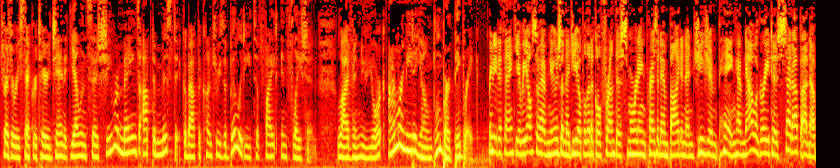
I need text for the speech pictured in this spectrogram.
Treasury Secretary Janet Yellen says she remains optimistic about the country's ability to fight inflation. Live in New York, I'm Renita Young, Bloomberg Daybreak. Renita, thank you. We also have news on the geopolitical front this morning. President Biden and Xi Jinping have now agreed to set up an uh,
